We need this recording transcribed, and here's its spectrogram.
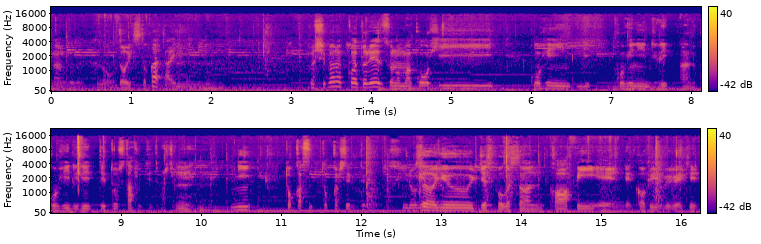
どなるほどあのドイツとかタイ。まあしばらくはとりあえずそのまあコーヒーコーヒーリコーヒーにリリあのコーヒーリレーテッドスタッフって言ってましたよね、に特化す特化してるってことです広げ So る you just focus on coffee and the coffee related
